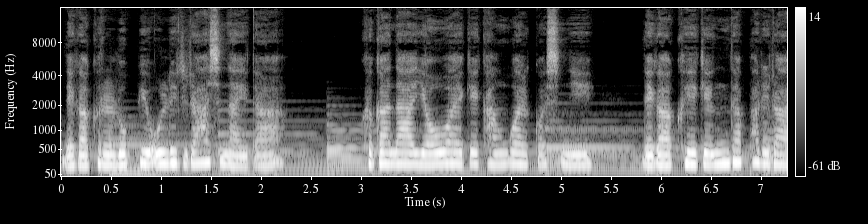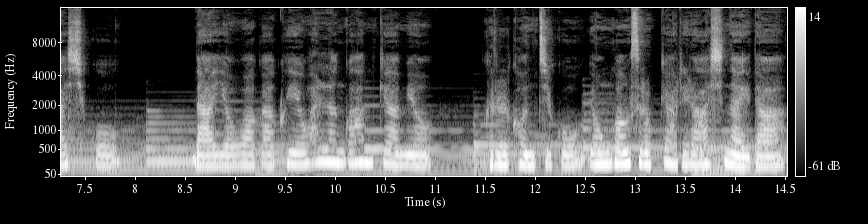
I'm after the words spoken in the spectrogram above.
내가 그를 높이 올리리라 하시나이다. 그가 나 여호와에게 간구할 것이니 내가 그에게 응답하리라 하시고 나 여호와가 그의 환란과 함께하며 그를 건지고 영광스럽게 하리라 하시나이다.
